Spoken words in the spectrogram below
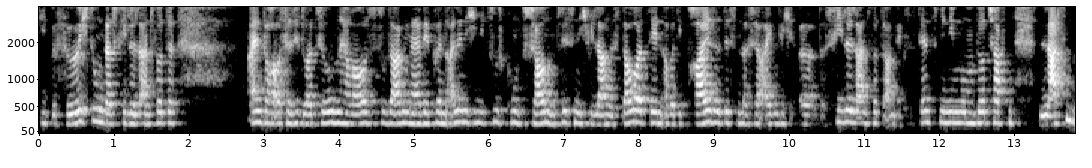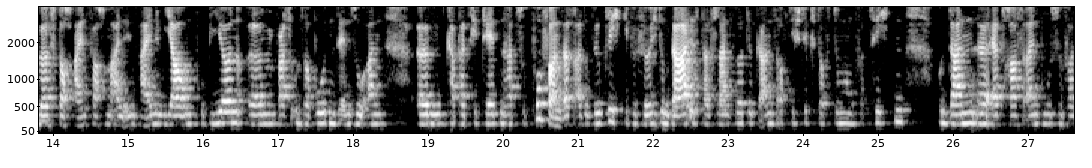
die Befürchtung, dass viele Landwirte einfach aus der Situation heraus zu sagen, naja, wir können alle nicht in die Zukunft schauen und wissen nicht, wie lange es dauert, sehen aber die Preise, wissen dass ja eigentlich, äh, dass viele Landwirte am Existenzminimum wirtschaften. Lassen wir es doch einfach mal in einem Jahr und probieren, ähm, was unser Boden denn so an ähm, Kapazitäten hat zu puffern. Dass also wirklich die Befürchtung da ist, dass Landwirte ganz auf die Stickstoffdüngung verzichten und dann äh, Ertragseinbußen von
